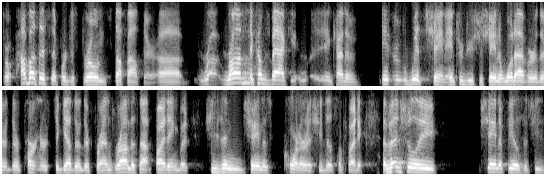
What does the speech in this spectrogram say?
throw, how about this if we're just throwing stuff out there? Uh, comes back and kind of with Shayna, introduces Shayna, whatever. They're they're partners together, they're friends. Ronda's not fighting, but she's in Shayna's corner as she does some fighting. Eventually, Shayna feels that she's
